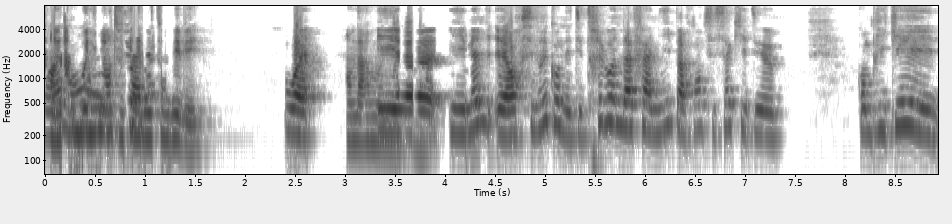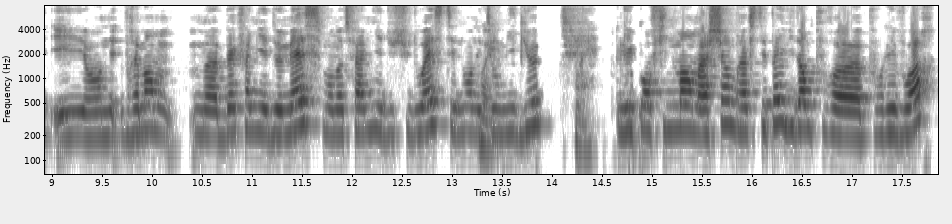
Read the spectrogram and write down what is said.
harmonie, en tout cas, avec ton bébé. Ouais. En harmonie. Et, et même, et alors c'est vrai qu'on était très loin de la famille, par contre, c'est ça qui était compliqué et, on est vraiment ma belle famille est de Metz, mon autre famille est du Sud-Ouest et nous on était au milieu. Les confinements, machin, bref, c'était pas évident pour euh, pour les voir.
